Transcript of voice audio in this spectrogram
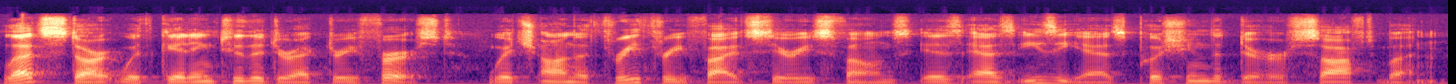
Let's start with getting to the directory first, which on the 335 series phones is as easy as pushing the DIR soft button.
